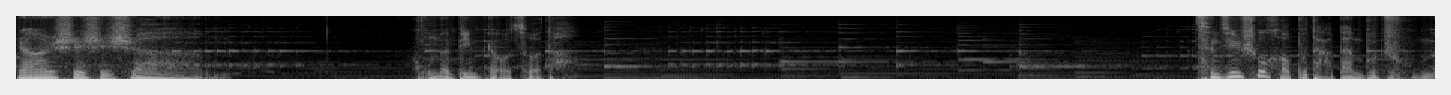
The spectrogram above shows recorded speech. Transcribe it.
然而，事实上，我们并没有做到。曾经说好不打扮、不出门，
